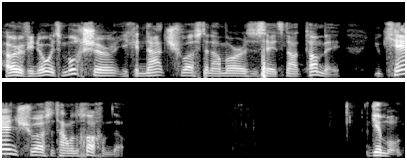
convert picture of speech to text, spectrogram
However, if you know it's Mukhshar, you cannot trust an Amoritz to say it's not Tameh. You can trust a Talmud Chacham, though. Gimel.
